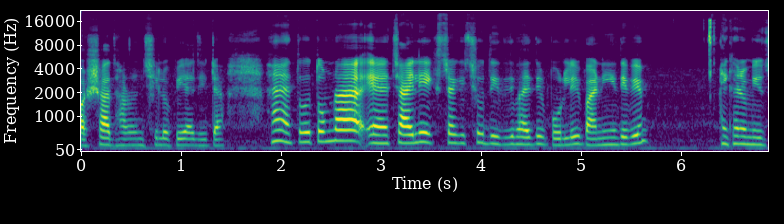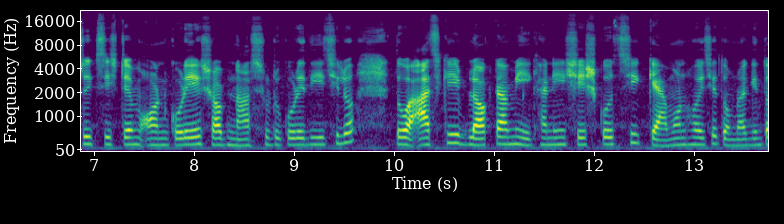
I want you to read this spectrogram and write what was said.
অসাধারণ ছিল পেঁয়াজিটা। হ্যাঁ তো তোমরা চাইলে এক্সট্রা কিছু দিদি ভাইদের বললেই বানিয়ে দেবে। এখানে মিউজিক সিস্টেম অন করে সব নাচ শুরু করে দিয়েছিল। তো আজকে ব্লগটা আমি এখানেই শেষ করছি। কেমন হয়েছে তোমরা কিন্তু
